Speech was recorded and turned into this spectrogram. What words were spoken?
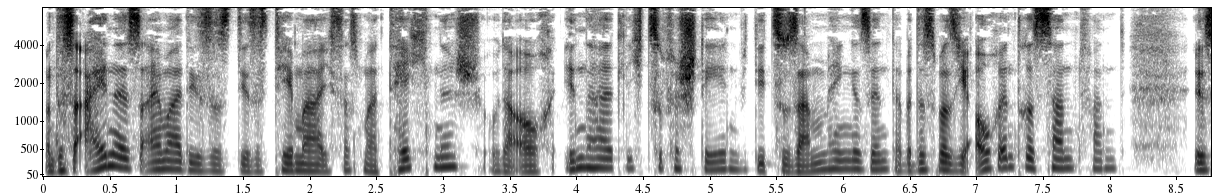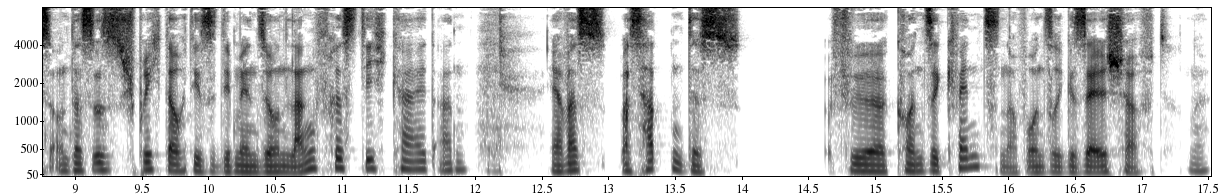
Und das eine ist einmal dieses, dieses Thema, ich sag's mal, technisch oder auch inhaltlich zu verstehen, wie die Zusammenhänge sind. Aber das, was ich auch interessant fand, ist, und das ist, spricht auch diese Dimension Langfristigkeit an. Ja, was, was hat denn das für Konsequenzen auf unsere Gesellschaft. Ne?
